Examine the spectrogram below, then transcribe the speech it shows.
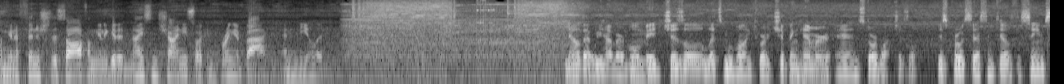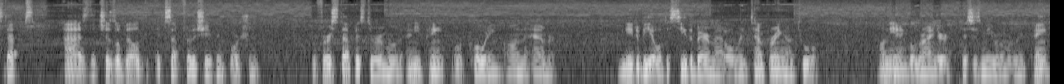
I'm gonna finish this off. I'm gonna get it nice and shiny so I can bring it back and anneal it. Now that we have our homemade chisel, let's move on to our chipping hammer and store-bought chisel. This process entails the same steps as the chisel build, except for the shaping portion. The first step is to remove any paint or coating on the hammer. You need to be able to see the bare metal when tempering our tool. On the angle grinder, this is me removing paint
